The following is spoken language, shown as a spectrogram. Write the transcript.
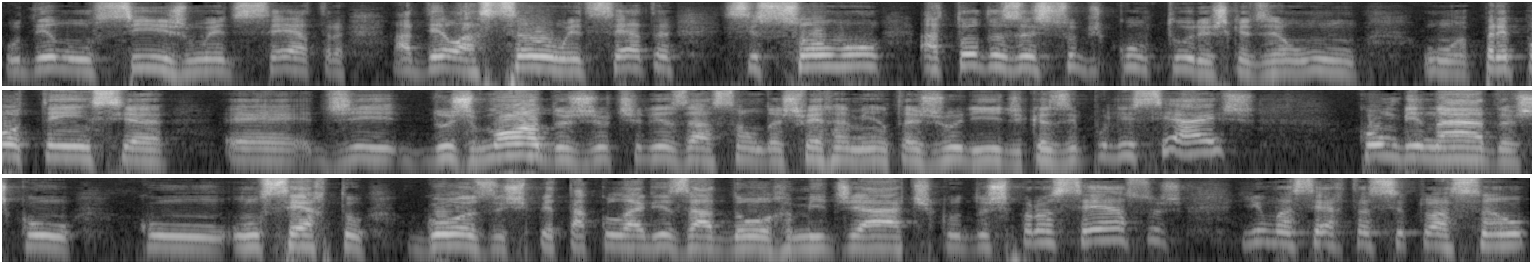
o denuncismo, etc., a delação, etc., se somam a todas as subculturas, quer dizer, um, uma prepotência é, de, dos modos de utilização das ferramentas jurídicas e policiais, combinadas com com um certo gozo espetacularizador midiático dos processos e uma certa situação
